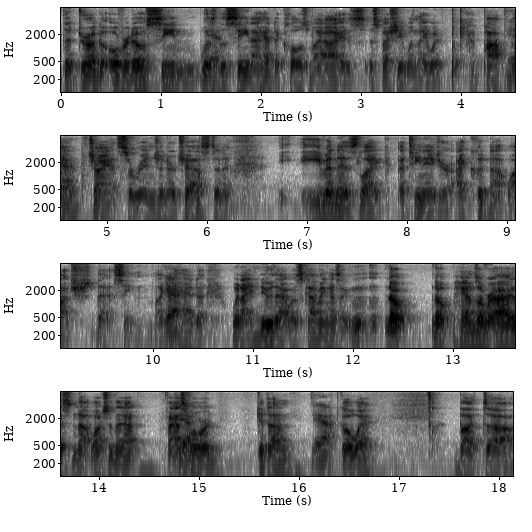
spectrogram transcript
the drug overdose scene was Yeah. the scene I had to close my eyes, especially when they would pop Yeah. the giant syringe in her chest. And it, even as like a teenager, I could not watch that scene. Like I had to when I knew that was coming, I was like, "Mm, mm, nope, nope, hands over eyes, not watching that. Fast Yeah. forward, get done, Yeah. go away. But uh,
